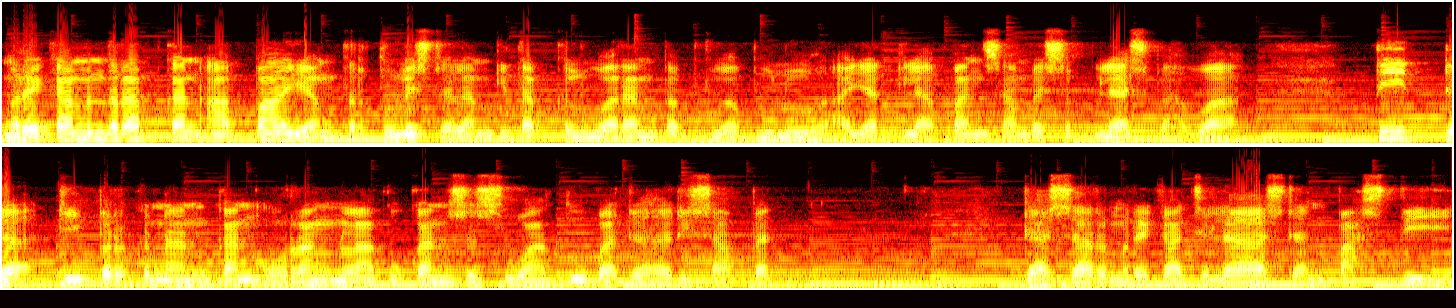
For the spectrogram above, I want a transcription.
Mereka menerapkan apa yang tertulis dalam kitab Keluaran bab 20 ayat 8 sampai 11 bahwa tidak diperkenankan orang melakukan sesuatu pada hari Sabat. Dasar mereka jelas dan pasti.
